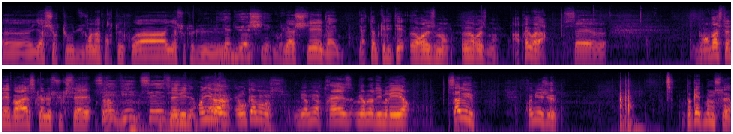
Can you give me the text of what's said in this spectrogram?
Euh, il y a surtout du grand n'importe quoi. Il y a surtout du. Il y a du à chier, quoi. Du à chier, de la, de la top qualité, heureusement. Heureusement. Après, voilà. C'est. euh, grand vaste débat. Est-ce que le succès. C'est hein, vide, c'est vide. C'est vide. On y Allez. va. Et on commence. Murmure 13, Murmure d'Imrir. Salut Premier jeu. Pocket Monster.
